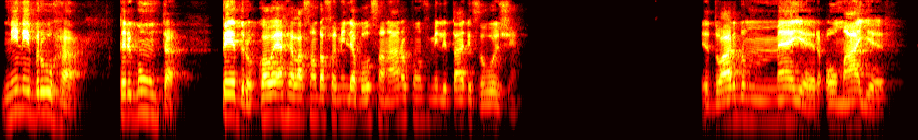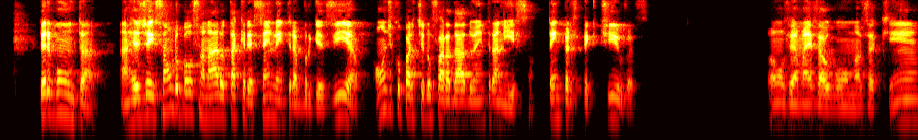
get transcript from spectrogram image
Nini Bruja pergunta: Pedro, qual é a relação da família Bolsonaro com os militares hoje? Eduardo Meyer ou Maier Pergunta: a rejeição do Bolsonaro está crescendo entre a burguesia? Onde que o Partido Fardado entra nisso? Tem perspectivas? Vamos ver mais algumas aqui.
